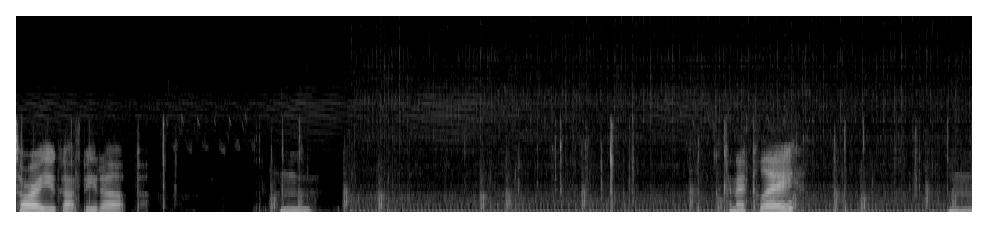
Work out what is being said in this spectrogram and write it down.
Sorry you got beat up. Hmm. Can I play? Hmm.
